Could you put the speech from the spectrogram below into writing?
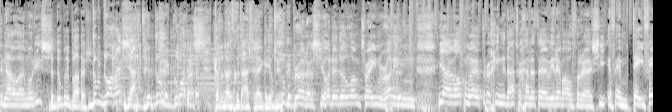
Noemen ze nou, eh, Maurice? De Doobly Brothers. Doobly Brothers? Ja. De Doobly Brothers. Ik kan het nooit goed uitspreken, joh. Doobly Brothers, joh, de, de Long Train Running. Ja, welkom eh, terug inderdaad. We gaan het eh, weer hebben over CFM TV.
